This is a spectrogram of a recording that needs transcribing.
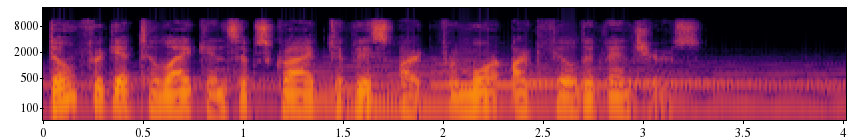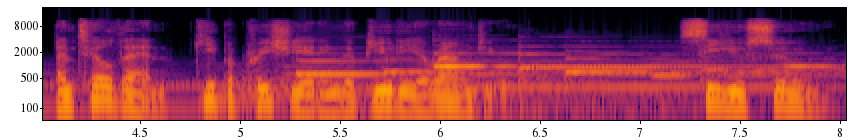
Don't forget to like and subscribe to Vis Art for more art-filled adventures. Until then, keep appreciating the beauty around you. See you soon.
